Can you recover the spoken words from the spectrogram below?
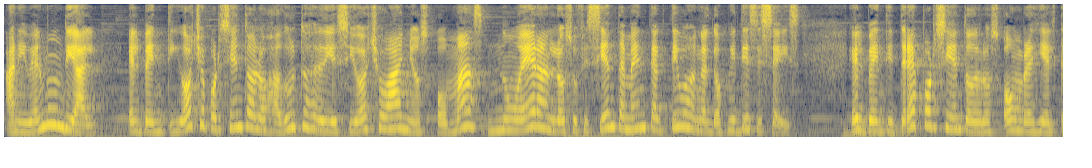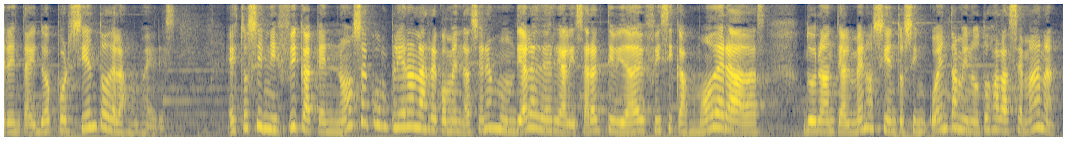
A nivel mundial, el 28% de los adultos de 18 años o más no eran lo suficientemente activos en el 2016, el 23% de los hombres y el 32% de las mujeres. Esto significa que no se cumplieron las recomendaciones mundiales de realizar actividades físicas moderadas durante al menos 150 minutos a la semana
